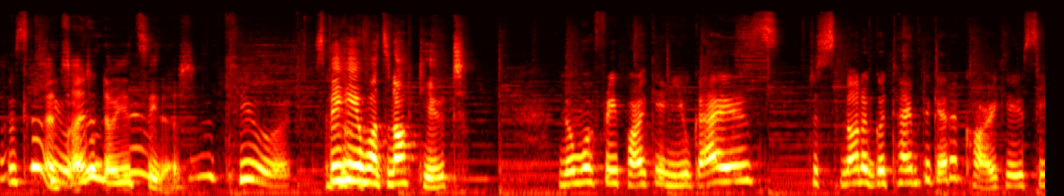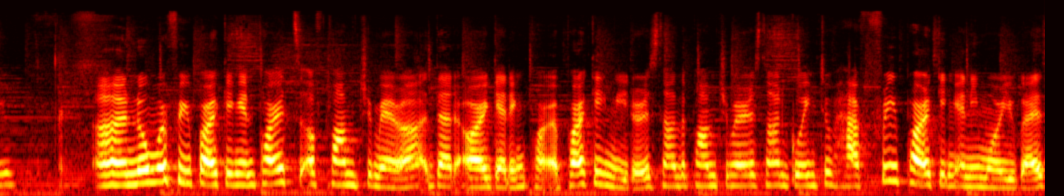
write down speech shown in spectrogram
It was Good. cute. I didn't know you'd seen it. Cute. Speaking of what's not cute, No more free parking, you guys. Just not a good time to get a car, Casey. Uh, no more free parking in parts of Palm Jumeirah that are getting par- parking meters. Now, the Palm Jumeirah is not going to have free parking anymore, you guys.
